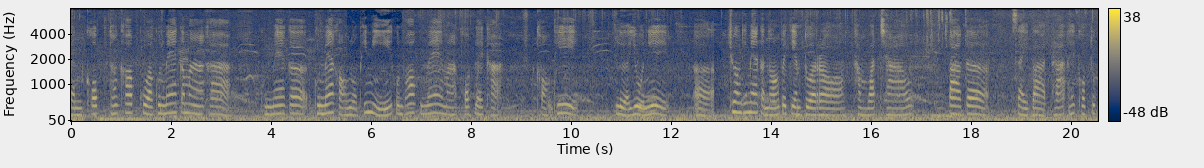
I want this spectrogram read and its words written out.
กันครบทั้งครอบครัวคุณแม่ก็มาค่ะ คุณแม่ก็คุณแม่ของหลวงพี่หมี คุณพ่อคุณแม่มาครบเลยค่ะ ของที่เหลืออยู่นี่ ช่วงที่แม่กับน้องไปเตรียมตัวรอทำวัดเช้า ป้าก็ใส่บาตรพระให้ครบทุก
